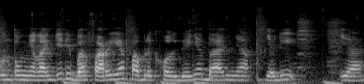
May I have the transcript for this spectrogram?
untungnya lagi di Bavaria public holiday-nya banyak. Jadi ya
